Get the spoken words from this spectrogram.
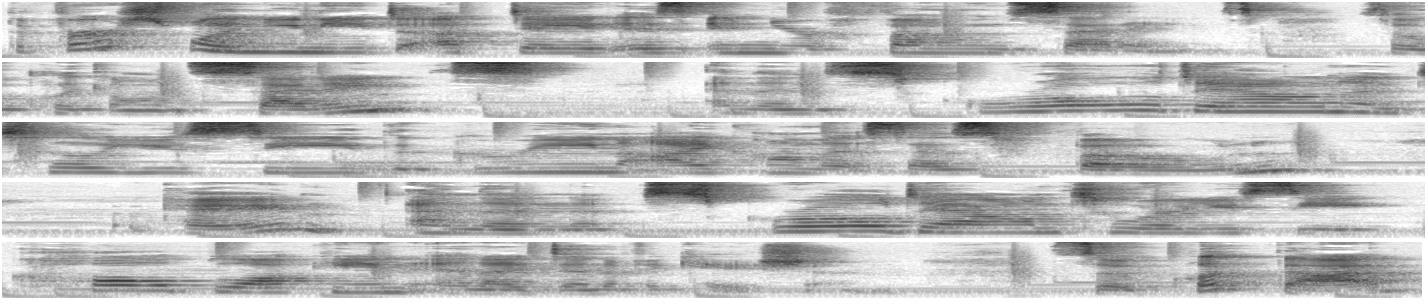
The first one you need to update is in your phone settings. So click on Settings, and then scroll down until you see the green icon that says Phone. Okay, and then scroll down to where you see Call Blocking and Identification. So click that,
